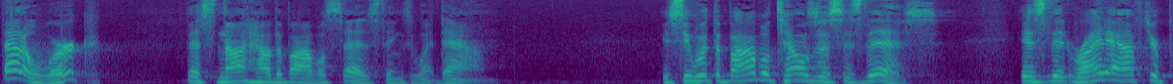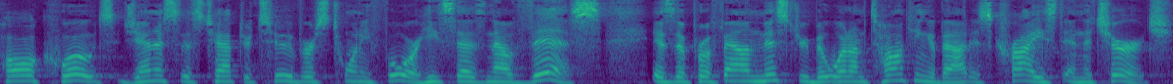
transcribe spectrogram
That'll work. That's not how the Bible says things went down. You see, what the Bible tells us is this is that right after Paul quotes Genesis chapter 2, verse 24, he says, Now this is a profound mystery, but what I'm talking about is Christ and the church.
